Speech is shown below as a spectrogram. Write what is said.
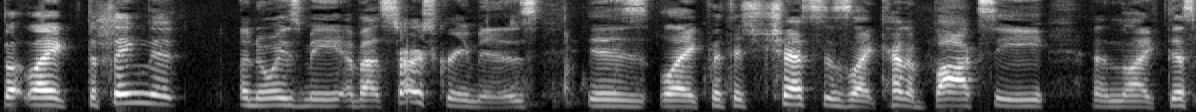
But like the thing that annoys me about Starscream is is like with his chest is like kind of boxy and like this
